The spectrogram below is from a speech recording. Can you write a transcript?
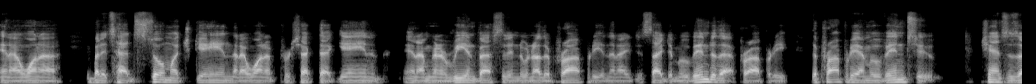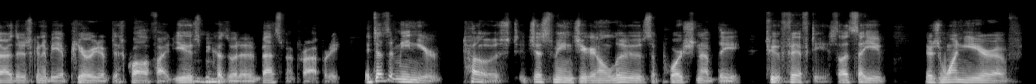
and I want to but it's had so much gain that I want to protect that gain and I'm going to reinvest it into another property and then I decide to move into that property the property I move into chances are there's going to be a period of disqualified use mm-hmm. because of an investment property it doesn't mean you're toast it just means you're going to lose a portion of the 250 so let's say you there's one year of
